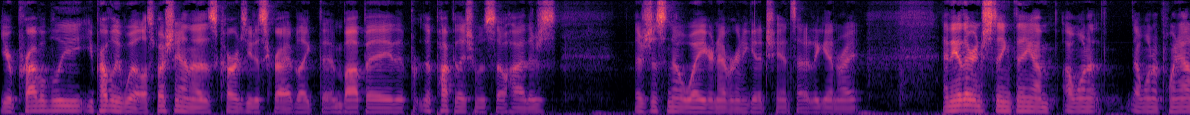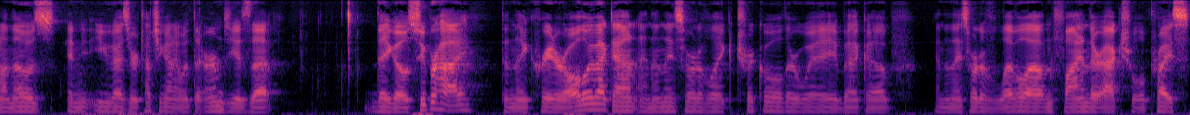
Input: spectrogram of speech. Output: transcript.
You're probably you probably will, especially on those cards you described, like the Mbappe. The, the population was so high. There's there's just no way you're never going to get a chance at it again, right? And the other interesting thing I'm, I want to I want to point out on those, and you guys are touching on it with the Ermsy, is that they go super high, then they crater all the way back down, and then they sort of like trickle their way back up, and then they sort of level out and find their actual price.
